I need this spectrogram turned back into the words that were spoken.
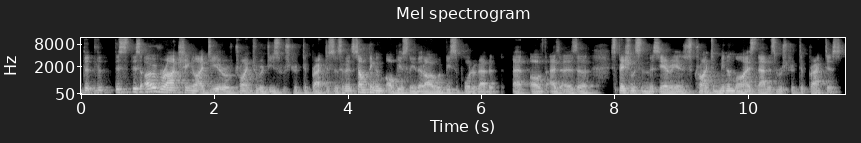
the, the, this, this overarching idea of trying to reduce restrictive practices. And it's something obviously that I would be supportive of, of as, as a specialist in this area is trying to minimize that as a restrictive practice.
